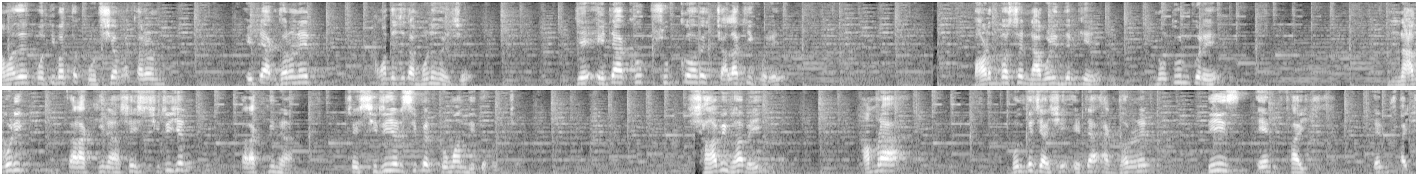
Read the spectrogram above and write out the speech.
আমাদের প্রতিবাদ তো করছি আমরা, কারণ এটা এক ধরনের আমাদের যেটা মনে হয়েছে যে এটা খুব সূক্ষ্মভাবে চালাকি করে ভারতবর্ষের নাগরিকদেরকে নতুন করে নাগরিক তারা কিনা, সেই সিটিজেন তারা কিনা, সেই সিটিজেনশিপের প্রমাণ দিতে হচ্ছে। স্বাভাবিকভাবেই আমরা বলতে চাইছি এটা এক ধরনের ডিস এন ফাইট এন ফাইট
